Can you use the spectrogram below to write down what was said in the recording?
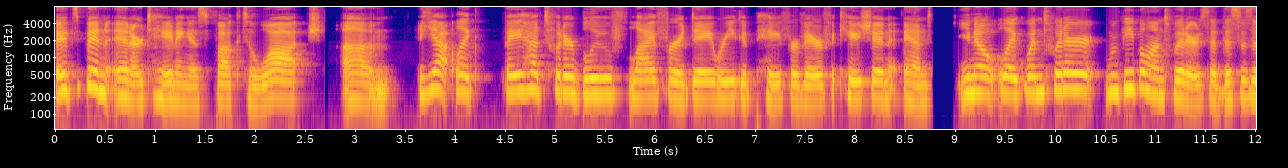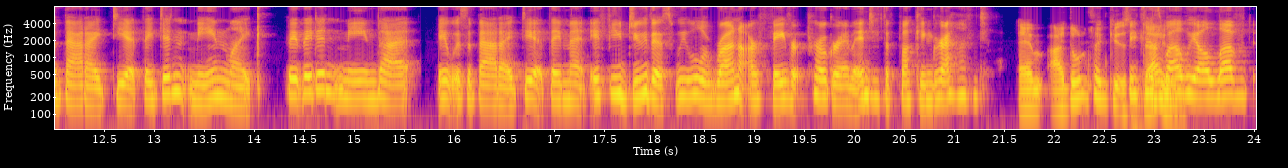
It's been entertaining as fuck to watch. Um, yeah, like they had Twitter Blue live for a day where you could pay for verification. And, you know, like when Twitter, when people on Twitter said this is a bad idea, they didn't mean like, they, they didn't mean that it was a bad idea. They meant if you do this, we will run our favorite program into the fucking ground. Um, I don't think it's because, down. well, we all loved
